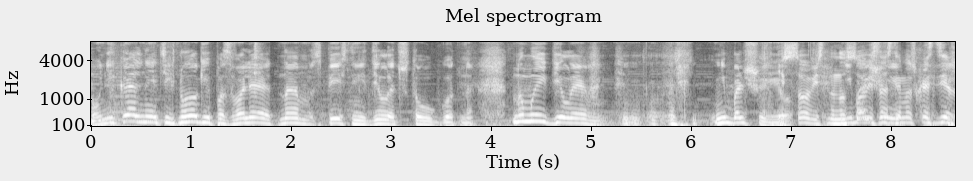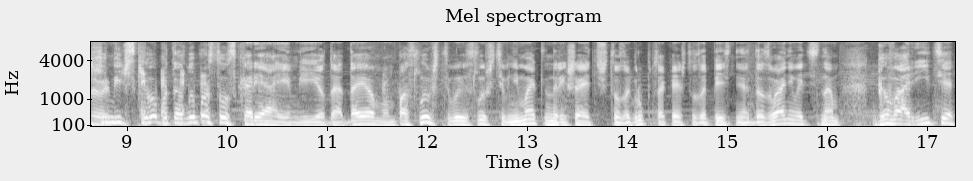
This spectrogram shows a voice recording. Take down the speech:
Уникальные технологии позволяют нам с песней делать что угодно. Но мы делаем небольшие... И совестно, но совесть нас немножко сдерживает. Химические опыты. Мы просто ускоряем ее, да. Даем вам послушать. Вы слушайте внимательно, решаете, что за группа такая, что за песня. Дозванивайтесь нам, говорите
